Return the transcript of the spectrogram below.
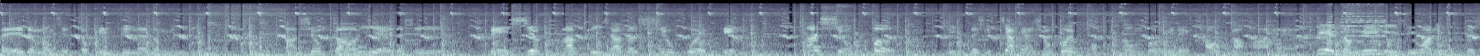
地一定拢是足冰冰的糯米粒。啊，伤高伊的就是白色，啊，而且佫伤过冰，啊，伤薄，伊就是食起来伤过蓬松，无迄个口感安尼啊。这个糯米粒是阮就是，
